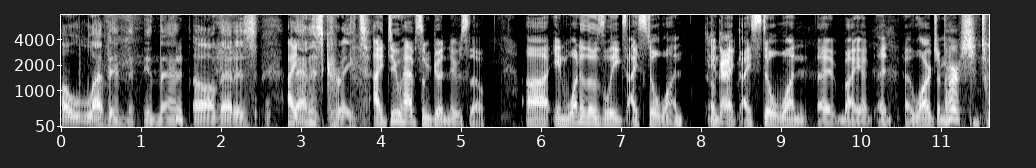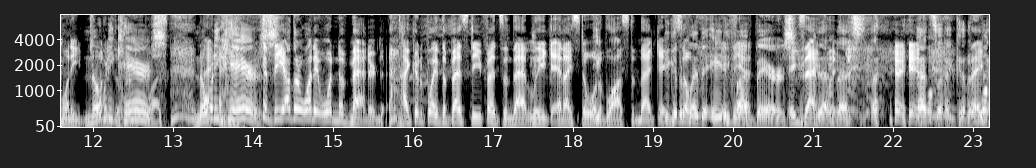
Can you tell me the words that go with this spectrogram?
11 in that. Oh, that is I- that is great. I do have some good news though. Uh, in one of those leagues, I still won. In Okay. fact, I still won uh, by a, a, a large amount. 20, Nobody 20 cares. plus. Nobody I- cares. the other one, it wouldn't have mattered. I could have played the best defense in that league, and I still would have lost in that game. You could have So, played the in 85 end- Bears. Exactly. Yeah, that's that's what it could have Thankfully, been.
